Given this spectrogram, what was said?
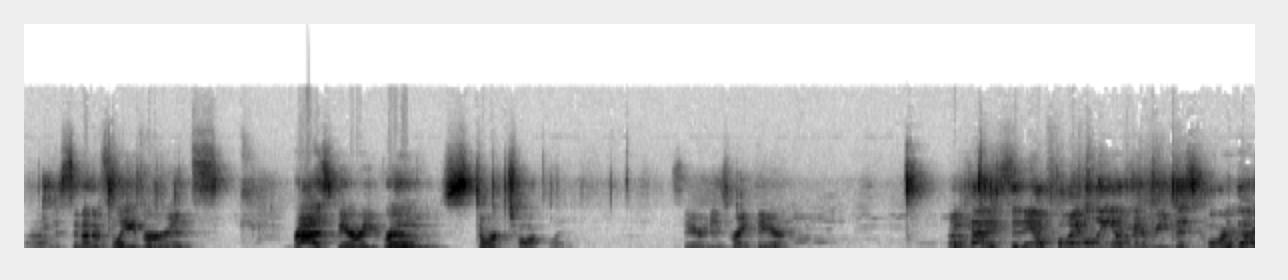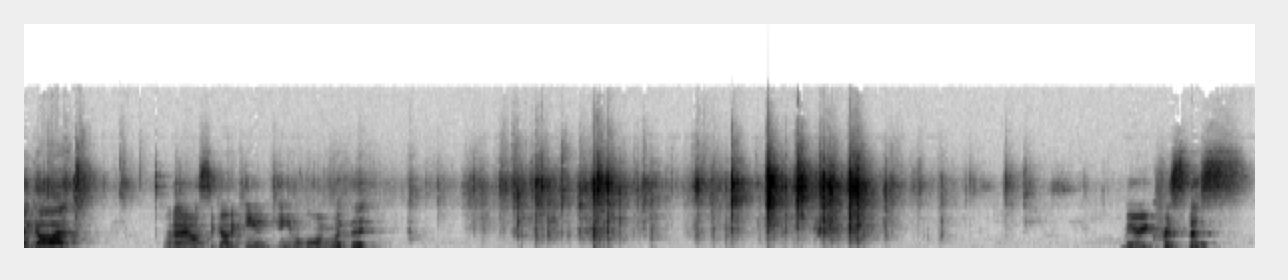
Um, just another flavor. It's raspberry rose dark chocolate. There it is right there. Okay, so now finally I'm going to read this card that I got. And I also got a candy cane along with it. Merry Christmas.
